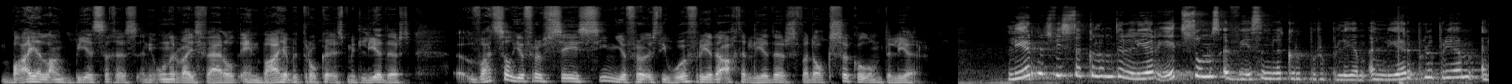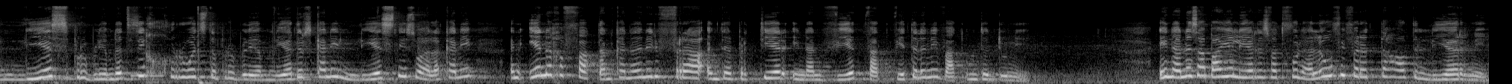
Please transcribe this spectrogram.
baie lank besig is in die onderwyswêreld en baie betrokke is met leerders. Wat sal juffrou sê sien juffrou is die hoofrede agter leerders wat dalk sukkel om te leer? Leerders wie sukkel om te leer het soms 'n wesenlike probleem, 'n leerprobleem, 'n leesprobleem. Dit is die grootste probleem. Leerders kan nie lees nie, so hulle kan nie in enige vak dan kan hulle nie die vrae interpreteer en dan weet wat weet hulle nie wat om te doen nie. En dan is daar baie leerders wat voel hulle hoef nie vir 'n taal te leer nie.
